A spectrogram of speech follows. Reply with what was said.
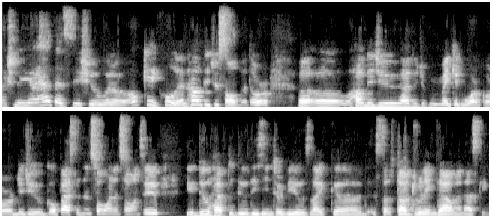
actually, I had this issue. Uh, okay, cool. And how did you solve it, or uh, uh, how did you how did you make it work, or did you go past it, and so on and so on. So you, you do have to do these interviews, like uh, start drilling down and asking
